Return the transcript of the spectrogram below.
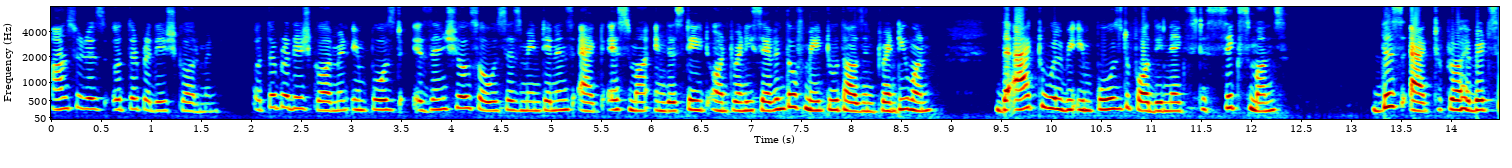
Answer is Uttar Pradesh government. Uttar Pradesh government imposed Essential Services Maintenance Act ESMA in the state on 27th of May 2021. The act will be imposed for the next 6 months. This act prohibits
